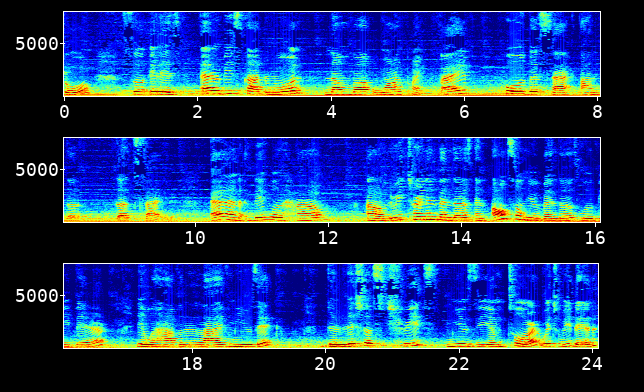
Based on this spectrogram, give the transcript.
sure. So it is LB Scott Road number 1.5 Cul-de-Sac on the that side. And they will have um, returning vendors and also new vendors will be there. They will have live music delicious treats museum tour which we did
